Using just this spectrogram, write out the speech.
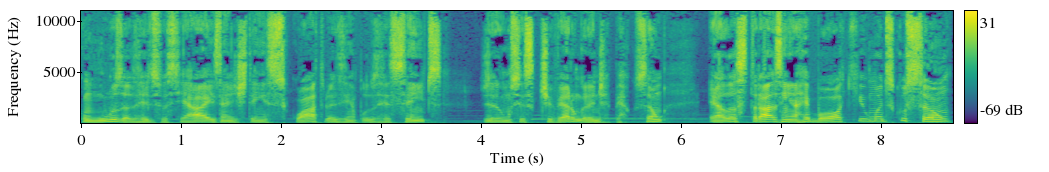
com o uso das redes sociais, né? a gente tem esses quatro exemplos recentes de denúncias que tiveram grande repercussão, elas trazem a reboque uma discussão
